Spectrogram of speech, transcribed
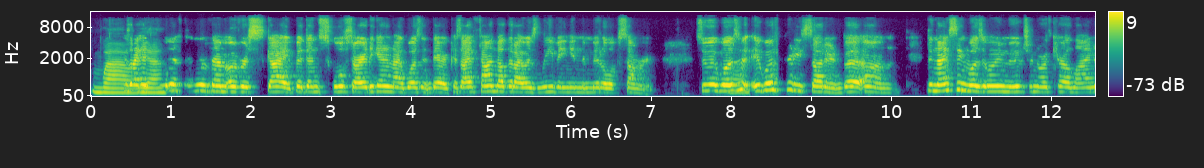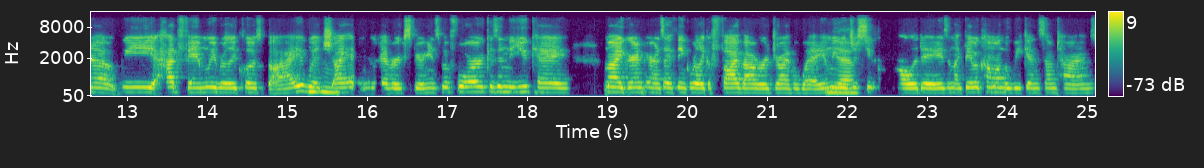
Wow. Because I had yeah. told a few of them over Skype, but then school started again and I wasn't there because I found out that I was leaving in the middle of summer. So it was yeah. it was pretty sudden, but um the nice thing was when we moved to North Carolina, we had family really close by, which mm-hmm. I hadn't really ever experienced before. Because in the UK, my grandparents, I think, were like a five hour drive away, and we yeah. would just see them holidays, and like they would come on the weekends sometimes.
